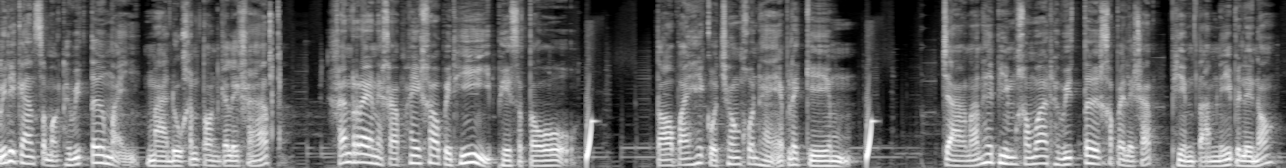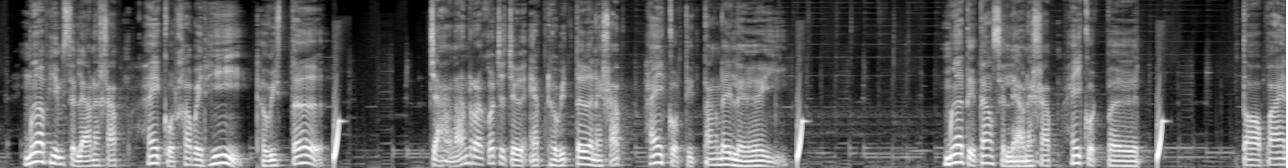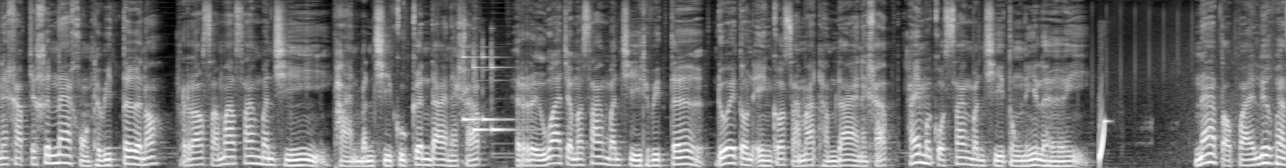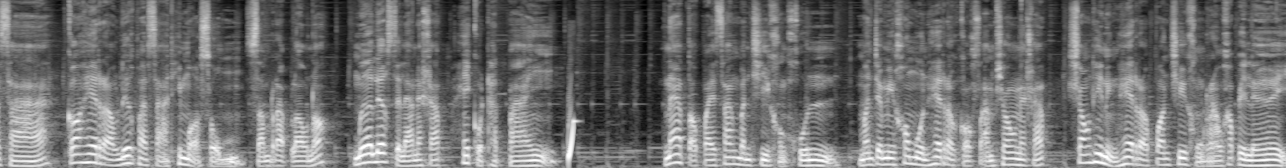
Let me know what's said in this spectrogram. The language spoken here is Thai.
วิธีการสมัครทวิตเตอร์ใหม่มาดูขั้นตอนกันเลยครับ ขั้นแรกนะครับให้เข้าไปที่ Play Store ต่อไปให้กดช่องค้นหาแอปและเกม จากนั้นให้พิมพ์คำว่าทวิตเตอร์เข้าไปเลยครับ พิมพ์ตามนี้ไปเลยเนาะเมื่อพิมพ์เสร็จแล้วนะครับ ให้กดเข้าไปที่ทวิตเตอร์จากนั้นเราก็จะเจอแอปทวิตเตอร์นะครับ ให้กดติดตั้งได้เลย เมื่อติดตั้งเสร็จแล้วนะครับ ให้กดเปิด ต่อไปนะครับจะขึ้นหน้าของทวิตเตอร์เนาะเราสามารถสร้างบัญชีผ่านบัญชี Google ได้นะครับ หรือว่าจะมาสร้างบัญชี Twitter ด้วยตนเองก็สามารถทำได้นะครับ ให้มากดสร้างบัญชีตรงนี้เลย หน้าต่อไปเลือกภาษา ก็ให้เราเลือกภาษาที่เหมาะสมสำหรับเราเนาะเมื่อเลือกเสร็จแล้วนะครับ ให้กดถัดไป หน้าต่อไปสร้างบัญชีของคุณ มันจะมีข้อมูลให้เรากรอก 3 ช่องนะครับ ช่องทีหนึ่1 ให้เราป้อนชื่อของเราเข้าไปเลย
